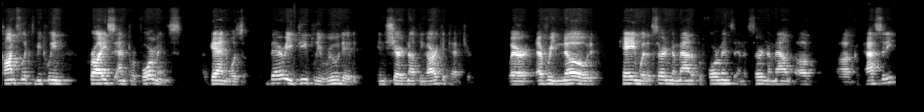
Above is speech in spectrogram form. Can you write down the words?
conflict between price and performance, again, was very deeply rooted in shared nothing architecture, where every node came with a certain amount of performance and a certain amount of uh, capacity.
